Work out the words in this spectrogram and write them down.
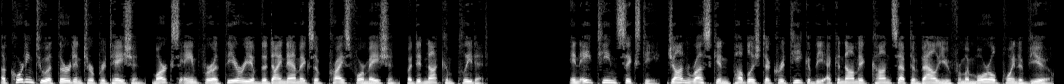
According to a third interpretation, Marx aimed for a theory of the dynamics of price formation, but did not complete it. In 1860, John Ruskin published a critique of the economic concept of value from a moral point of view.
